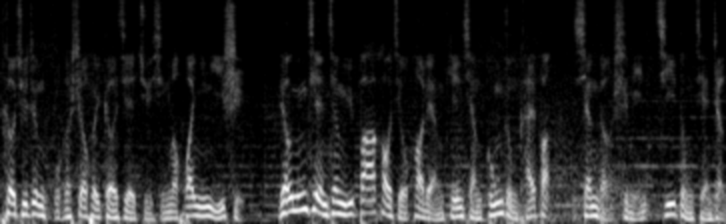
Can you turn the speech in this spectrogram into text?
特区政府和社会各界举行了欢迎仪式。辽宁舰将于八号、九号两天向公众开放，香港市民激动见证。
